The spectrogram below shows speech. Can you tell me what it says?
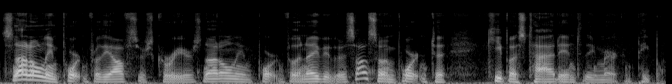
it's not only important for the officers' careers, not only important for the Navy, but it's also important to keep us tied into the American people.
